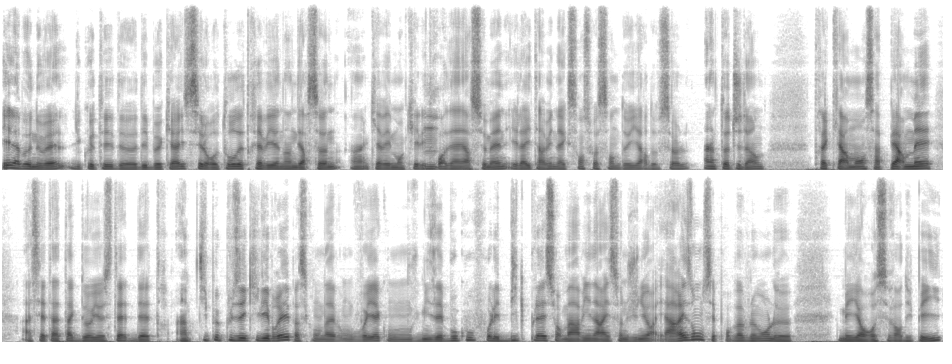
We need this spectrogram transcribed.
Et la bonne nouvelle du côté des Buckeyes, c'est le retour de Trevian Anderson, hein, qui avait manqué les mm. trois dernières semaines. Et là, il termine avec 162 yards au sol, un touchdown. Très clairement, ça permet à cette attaque d'Ohio State d'être un petit peu plus équilibrée parce qu'on on voyait qu'on misait beaucoup pour les big plays sur Marvin Harrison Jr. Et à raison, c'est probablement le meilleur receveur du pays.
